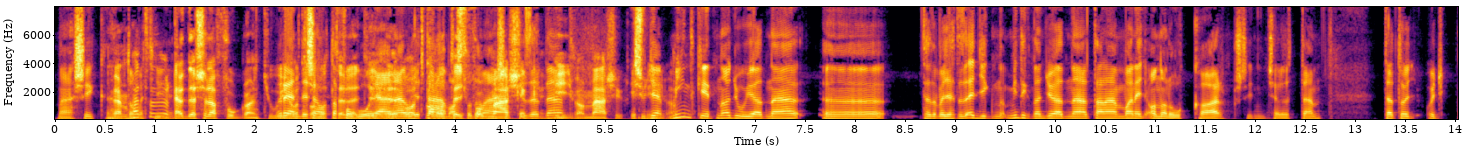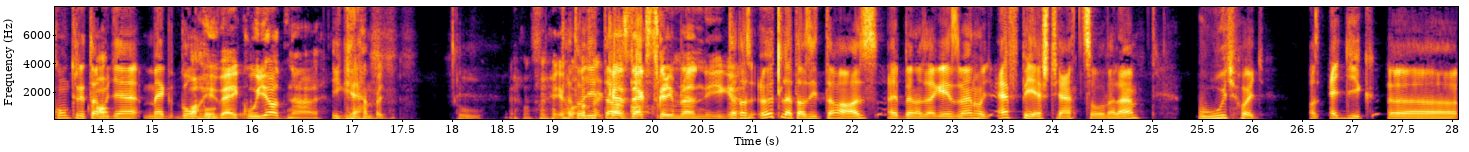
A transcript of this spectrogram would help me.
Másik? Nem, nem tudom, hát rendesen a foggantyú. Rendesen ott, ott a fogójánál, ugye támasztod a másik, másik kezeddel. Így van, másik. És ugye van. mindkét nagy ujjadnál tehát vagy hát az egyik, mindig nagyobbnál talán van egy analóg kar, most így nincs előttem, tehát, hogy, hogy konkrétan a, ugye meg gombok. A hüvelykújjadnál? Igen. Vagy... Hú. Jó, tehát, hogy itt kezd a, extrém lenni, igen. Tehát az ötlet az itt az ebben az egészben, hogy FPS-t játszol vele úgy, hogy az egyik ö,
